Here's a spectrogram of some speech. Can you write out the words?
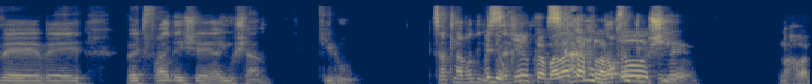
ו- ו- ואת פריידי שהיו שם. כאילו, קצת לעבוד עם בדיוק, שכל. כאילו קבלת. זה... נכון.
